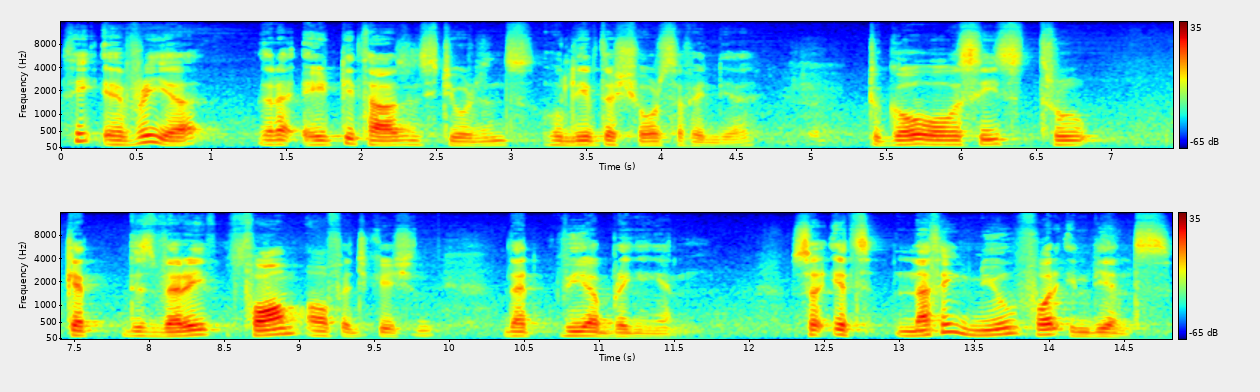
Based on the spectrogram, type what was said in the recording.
See, every year there are 80,000 students who leave the shores of India to go overseas through get this very form of education that we are bringing in. So it's nothing new for Indians,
